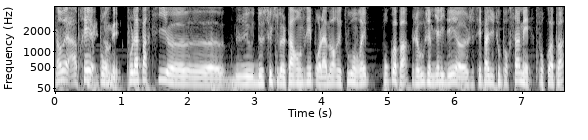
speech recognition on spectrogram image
Non, mais après, bon, Non, mais- pour la partie euh, de ceux qui veulent pas rentrer pour la mort et tout, en vrai, pourquoi pas? J'avoue que j'aime bien l'idée, euh, je sais pas du tout pour ça, mais pourquoi pas?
